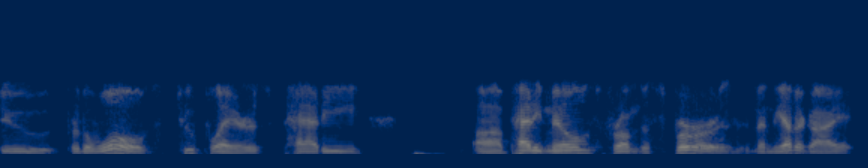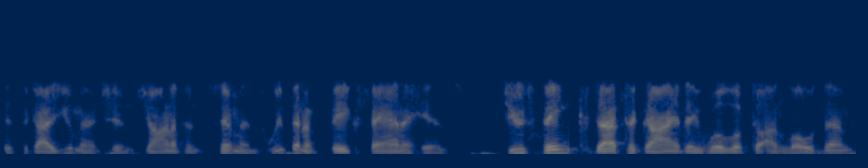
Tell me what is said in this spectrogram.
to for the Wolves two players, Patty uh, Patty Mills from the Spurs, and then the other guy is the guy you mentioned, Jonathan Simmons. We've been a big fan of his. Do you think that's a guy they will look to unload then?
